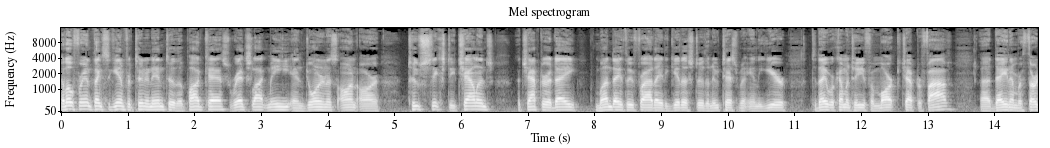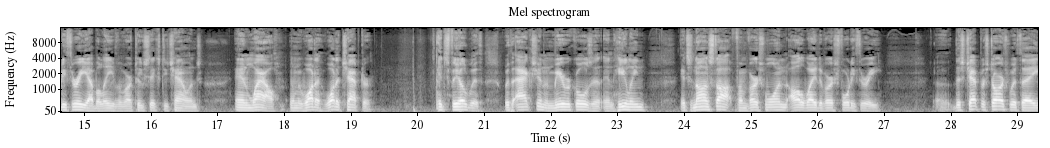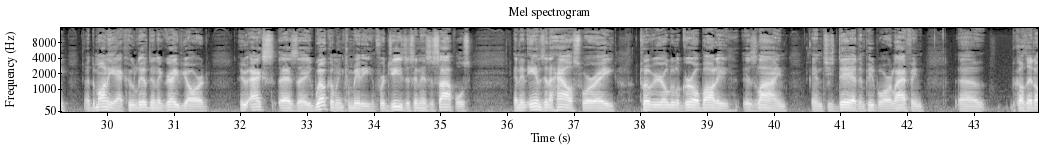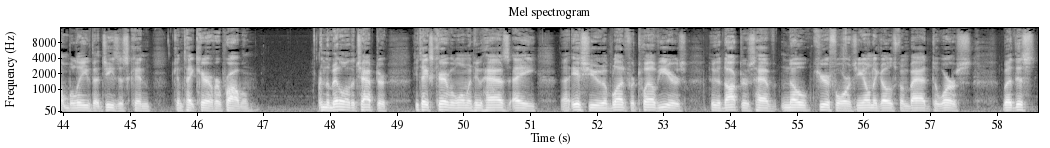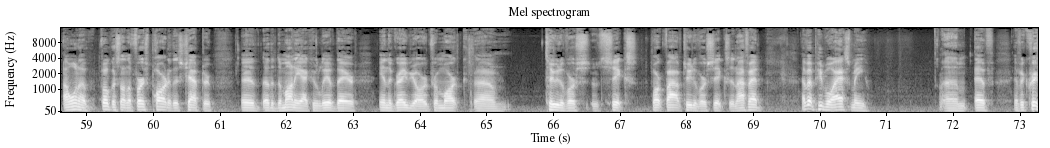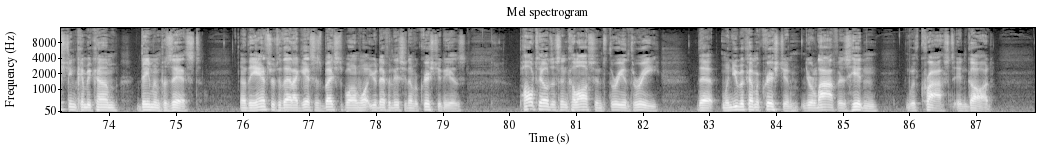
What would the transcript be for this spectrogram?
Hello, friend. Thanks again for tuning in to the podcast, Wretch Like Me, and joining us on our 260 challenge, a chapter a day, Monday through Friday, to get us through the New Testament in the year. Today, we're coming to you from Mark chapter 5, uh, day number 33, I believe, of our 260 challenge. And wow, I mean, what a, what a chapter. It's filled with, with action and miracles and, and healing. It's nonstop from verse 1 all the way to verse 43. Uh, this chapter starts with a, a demoniac who lived in a graveyard who acts as a welcoming committee for Jesus and his disciples, and it ends in a house where a 12 year old little girl body is lying and she's dead, and people are laughing uh, because they don't believe that Jesus can, can take care of her problem. In the middle of the chapter, he takes care of a woman who has a, a issue of blood for 12 years who the doctors have no cure for, and she only goes from bad to worse. But this, I want to focus on the first part of this chapter uh, of the demoniac who lived there in the graveyard from Mark um, two to verse six, Mark five two to verse six. And I've had, I've had people ask me um, if if a Christian can become demon possessed. Uh, the answer to that, I guess, is based upon what your definition of a Christian is. Paul tells us in Colossians three and three that when you become a Christian, your life is hidden with Christ in God.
